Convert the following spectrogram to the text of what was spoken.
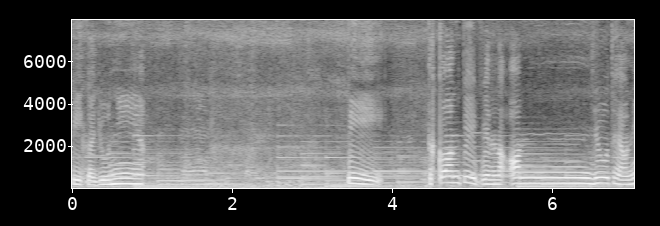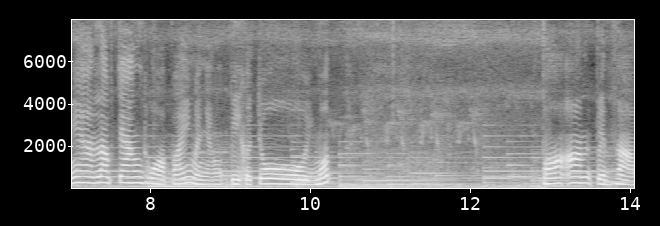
ปีกับอยู่เนี่ยปีแต่ก่อนปีเป็นละอ่อนอยู่แถวเนี้ยรับจ้างทั่วไปมันยังปีกระโจยหมด เพราะอันเป็นสาว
